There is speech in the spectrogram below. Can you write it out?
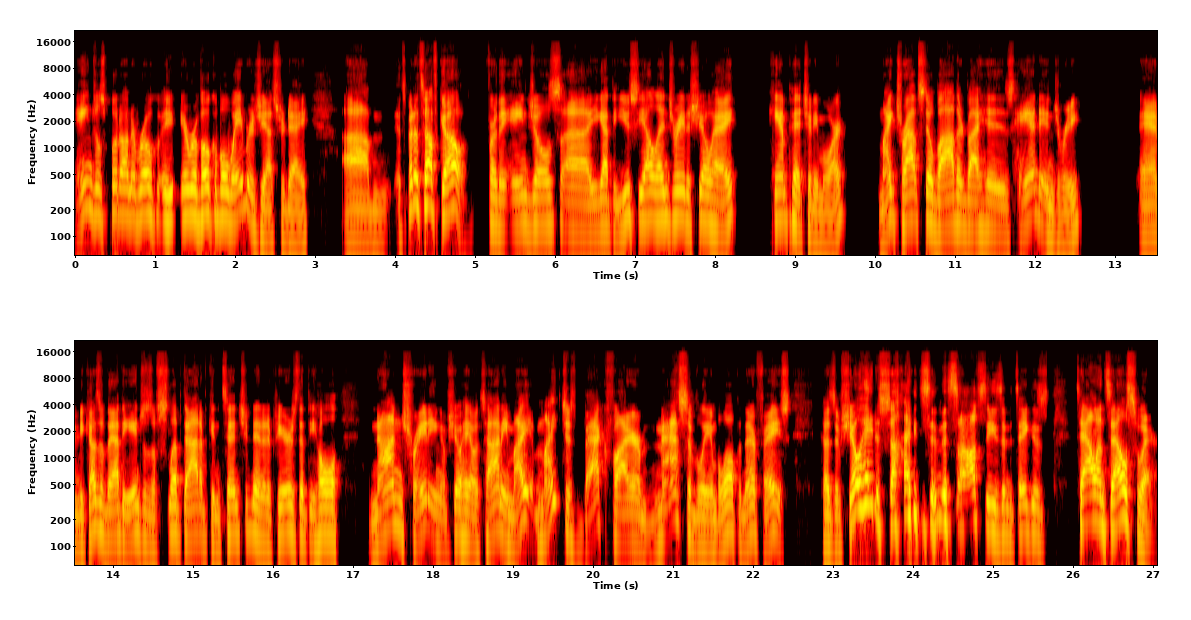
Angels put on irre- irrevocable waivers yesterday. Um, it's been a tough go for the Angels. Uh, you got the UCL injury to Shohei, can't pitch anymore. Mike Trout still bothered by his hand injury. And because of that, the Angels have slipped out of contention. And it appears that the whole non trading of Shohei Ohtani might, might just backfire massively and blow up in their face. Because if Shohei decides in this offseason to take his talents elsewhere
